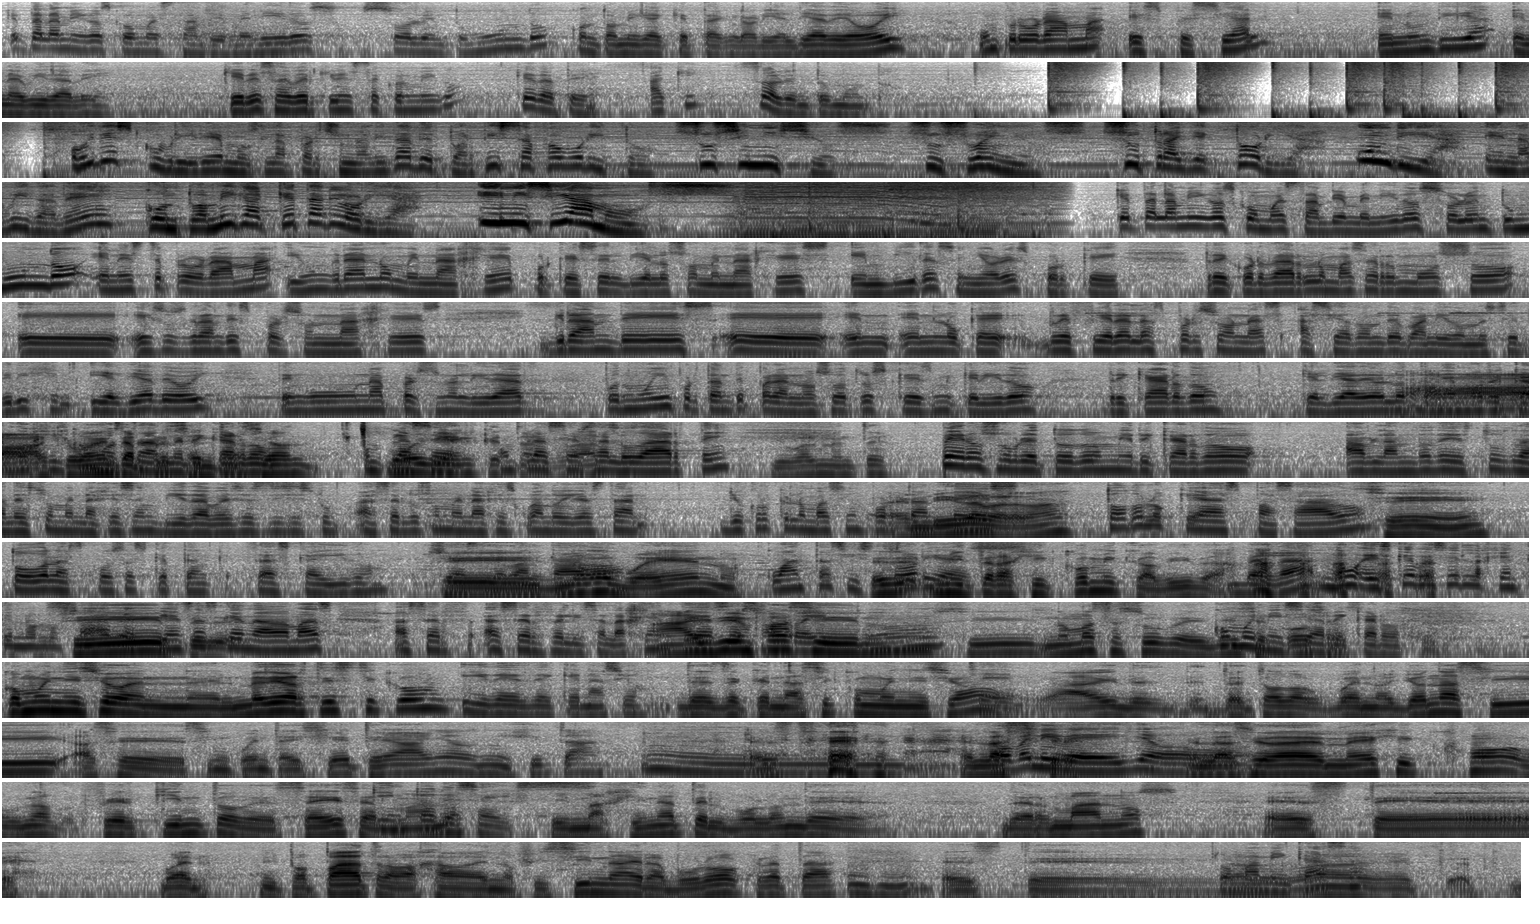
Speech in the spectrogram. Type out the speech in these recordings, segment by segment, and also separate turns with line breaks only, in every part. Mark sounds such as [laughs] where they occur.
¿Qué tal amigos? ¿Cómo están? Bienvenidos Solo en tu Mundo con tu amiga Queta Gloria. El día de hoy, un programa especial en un día en la vida de. ¿Quieres saber quién está conmigo? Quédate aquí, Solo en tu Mundo.
Hoy descubriremos la personalidad de tu artista favorito, sus inicios, sus sueños, su trayectoria. Un día en la vida de con tu amiga Queta Gloria. ¡Iniciamos!
¿Qué tal amigos? ¿Cómo están? Bienvenidos solo en tu mundo en este programa y un gran homenaje, porque es el Día de los Homenajes en vida, señores, porque recordar lo más hermoso, eh, esos grandes personajes, grandes eh, en, en, lo que refiere a las personas, hacia dónde van y dónde se dirigen. Y el día de hoy tengo una personalidad pues muy importante para nosotros, que es mi querido Ricardo que el día de hoy lo tenemos, Ricardo Gil. ¿Cómo estás, mi Ricardo? Un placer, un placer saludarte.
Igualmente.
Pero sobre todo, mi Ricardo, hablando de estos grandes homenajes en vida, a veces dices tú, hacer los homenajes cuando ya están. Yo creo que lo más importante
vida,
es
¿verdad?
todo lo que has pasado,
sí.
todas las cosas que te, han, te has caído,
sí.
que has levantado.
No, bueno.
¿Cuántas historias?
Es mi tragicómica vida.
¿Verdad? No, es que a veces la gente no lo
Sí,
sabe. Piensas
pues,
que nada más hacer, hacer feliz a la gente.
Ah, es bien
sonreír.
fácil, ¿no?
Ujú.
Sí, nomás se sube y
¿Cómo
dice
inicia
cosas.
Ricardo Gil?
¿Cómo inicio en el medio artístico?
Y desde que nació.
Desde que nací, ¿cómo inició?
Sí.
Ay, de, de- de todo. Bueno, yo nací hace 57 años, mijita.
Mm,
Este, [laughs] en la
joven y bello.
En la Ciudad de México, una, fui el quinto de seis
Quinto
hermanos.
de seis.
Imagínate el bolón de, de hermanos. Este, bueno, mi papá trabajaba en oficina, era burócrata.
Ujú.
Este,
¿Tu mami en casa?
eh,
